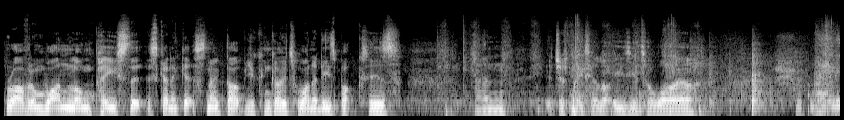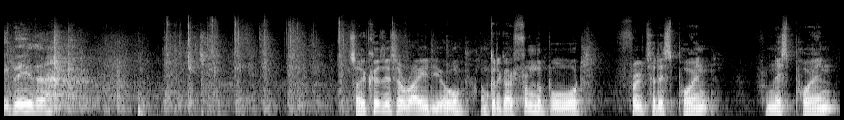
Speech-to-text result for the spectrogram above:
rather than one long piece that is going to get snagged up, you can go to one of these boxes and it just makes it a lot easier to wire. Should nearly be there. So because it's a radial, I'm going to go from the board through to this point, from this point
